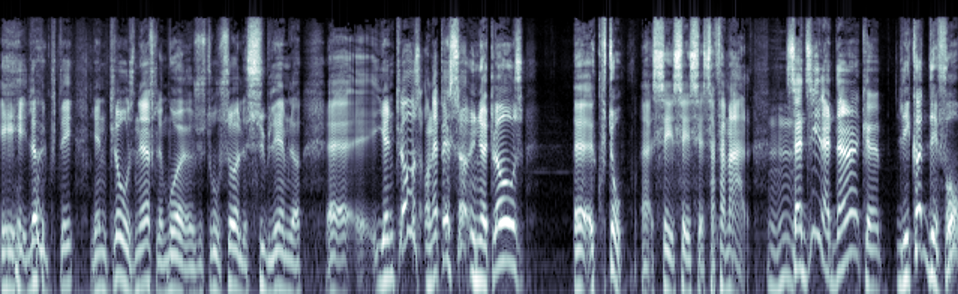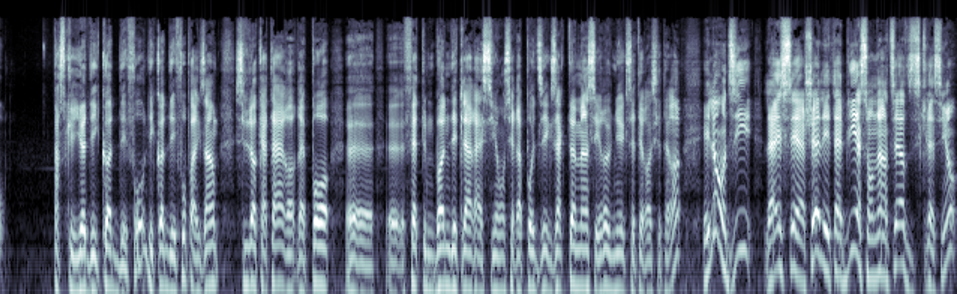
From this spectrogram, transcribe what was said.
Et là, écoutez, il y a une clause neuf, moi, je trouve ça le sublime. Là. Euh, il y a une clause, on appelle ça une clause euh, couteau. Euh, c'est, ça fait mal. Mm-hmm. Ça dit là-dedans que les cas de défaut, parce qu'il y a des codes défauts. Des codes défauts, par exemple, si le locataire n'aurait pas euh, euh, fait une bonne déclaration, s'il n'aurait pas dit exactement ses revenus, etc., etc. Et là, on dit, la SCHL établit à son entière discrétion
